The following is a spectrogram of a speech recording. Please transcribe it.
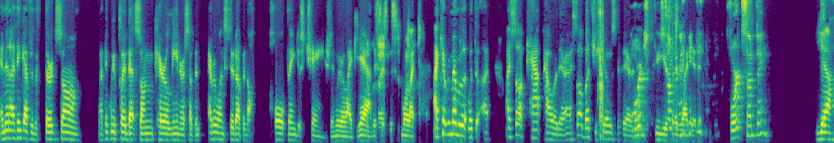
And then I think after the third song, I think we played that song Carolina or something. Everyone stood up and the whole thing just changed. And we were like, yeah, this is this is more like I can't remember what, what the I, saw Cat Power there. I saw a bunch of shows there Fort a few years something? later I did it. Fort something? Yeah,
